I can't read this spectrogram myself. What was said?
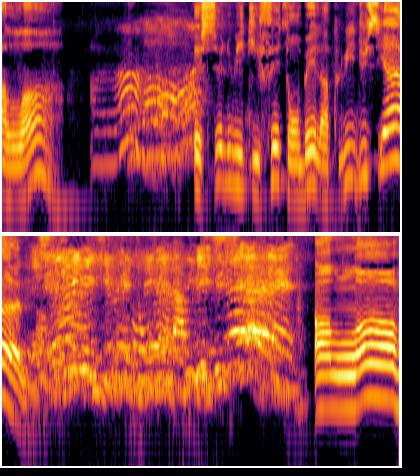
الله. est celui qui fait tomber la pluie du ciel. الله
